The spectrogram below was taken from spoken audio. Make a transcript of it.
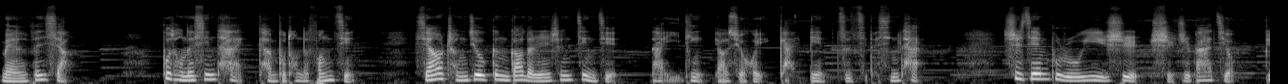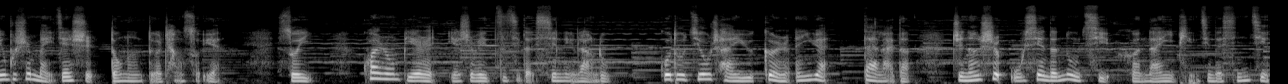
每人分享：不同的心态看不同的风景。想要成就更高的人生境界，那一定要学会改变自己的心态。世间不如意事十之八九。并不是每件事都能得偿所愿，所以宽容别人也是为自己的心灵让路。过度纠缠于个人恩怨带来的，只能是无限的怒气和难以平静的心境。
